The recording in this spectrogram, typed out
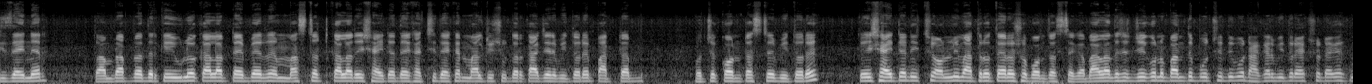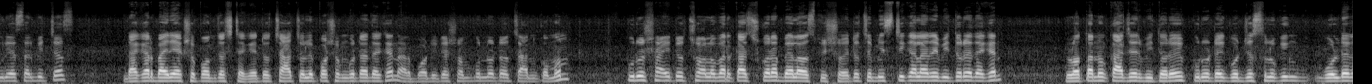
ডিজাইনের। তো আমরা আপনাদেরকে ইউলো কালার টাইপের মাস্টার্ড কালার এই শাড়িটা দেখাচ্ছি। দেখেন মাল্টি সুতার কাজের ভিতরে, পাটটা হচ্ছে কন্ট্রাস্টের ভিতরে। তো এই শাড়িটা নিচ্ছে অনলি মাত্র তেরোশো পঞ্চাশ টাকা। বাংলাদেশের যে কোনো প্রান্তে পৌঁছে দিব। ঢাকার ভিতরে একশো টাকা কুরিয়ার সার্ভিস চার্জ। ঢাকার বাইরে একশো পঞ্চাশ টাকা। এটা হচ্ছে আঁচলে প্রসঙ্গটা দেখেন, আর বডিটা সম্পূর্ণটা হচ্ছে আনকমন পুরো শাড়িটা হচ্ছে ওভার কাজ করা বেলা অস্পৃশ্য এটা হচ্ছে মিষ্টি কালারের ভিতরে দেখেন। লতানো কাজের ভিতরে পুরোটাই গর্জাস লুকিং গোল্ডেন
